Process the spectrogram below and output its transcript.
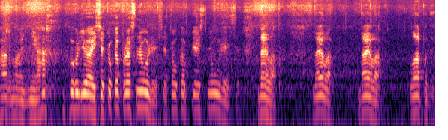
гарного дня. Гуляйся, тільки проснулися, тільки проснулися. Дай лапу, дай лапу, дай лапу, лапу дай.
